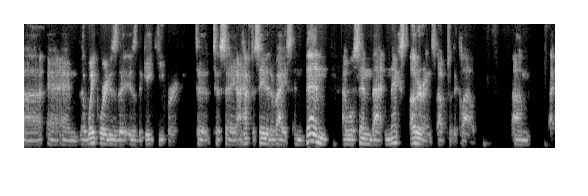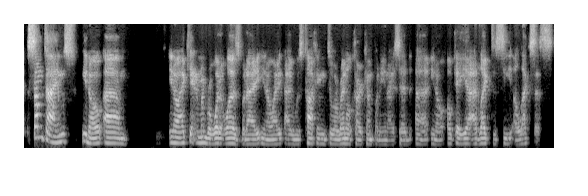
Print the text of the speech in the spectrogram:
uh, and the wake word is the is the gatekeeper to to say I have to say the device, and then I will send that next utterance up to the cloud. Um, sometimes, you know, um, you know, I can't remember what it was, but I, you know, I, I was talking to a rental car company and I said, uh, you know, okay, yeah, I'd like to see Alexis.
